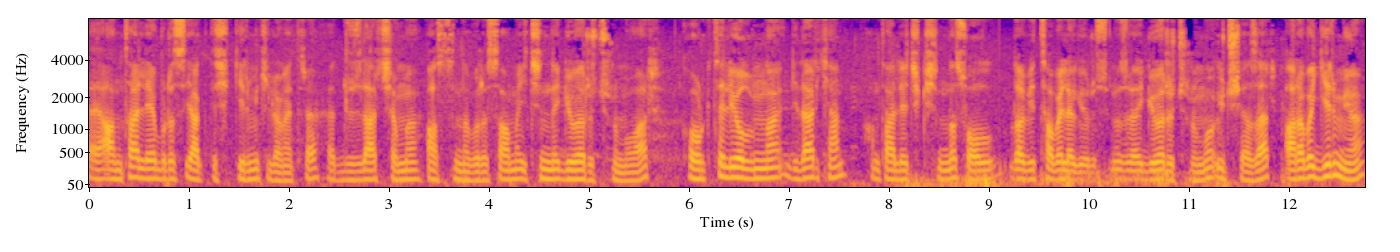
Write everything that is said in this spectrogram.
Ee, Antalya'ya burası yaklaşık 20 kilometre. Ee, Düzler Çamı aslında burası ama içinde güver uçurumu var. Korkuteli yoluna giderken Antalya çıkışında solda bir tabela görürsünüz ve güver uçurumu 3 yazar. Araba girmiyor.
